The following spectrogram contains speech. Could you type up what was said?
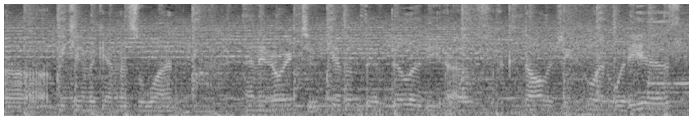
Uh, became again as one, and in order to give him the ability of acknowledging who and what he is,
